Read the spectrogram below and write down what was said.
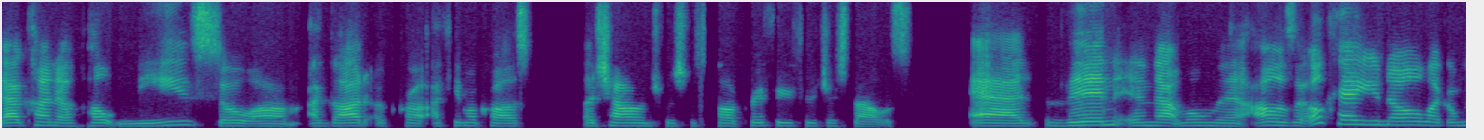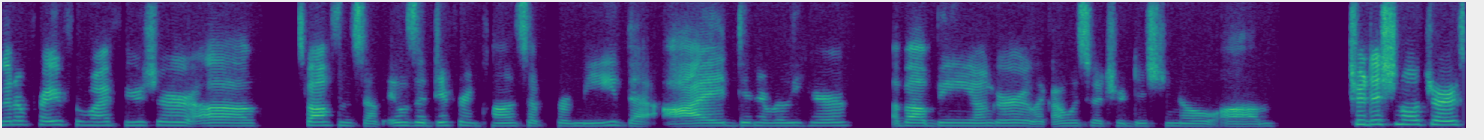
that kind of helped me. So um, I got across, I came across a challenge which was called Pray for Your Future Spouse. And then in that moment, I was like, okay, you know, like I'm gonna pray for my future uh, spouse and stuff. It was a different concept for me that I didn't really hear about being younger. Like I went to a traditional um, traditional church,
